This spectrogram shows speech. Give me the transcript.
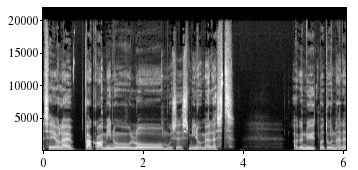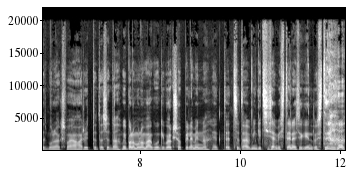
see ei ole väga minu loomuses minu meelest aga nüüd ma tunnen, et mul oleks vaja harjutada seda, võib-olla mul on vaja kuhugi workshopile minna, et, et seda mingit sisemist enesekindlust teha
